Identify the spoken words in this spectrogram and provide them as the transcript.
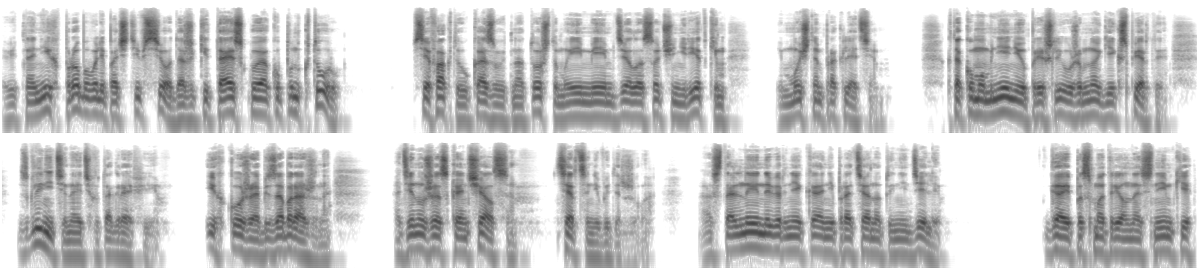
ведь на них пробовали почти все, даже китайскую акупунктуру. Все факты указывают на то, что мы имеем дело с очень редким и мощным проклятием. К такому мнению пришли уже многие эксперты. Взгляните на эти фотографии. Их кожа обезображена. Один уже скончался, сердце не выдержало. Остальные наверняка не протянуты недели. Гай посмотрел на снимки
